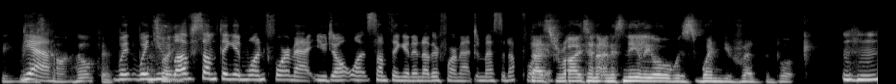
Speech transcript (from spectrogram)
We, we yeah. can't help it. When, when you love something in one format, you don't want something in another format to mess it up for that's you. right, and, and it's nearly always when you've read the book. Mm-hmm.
